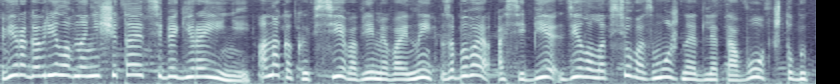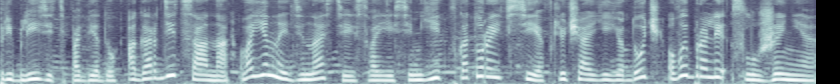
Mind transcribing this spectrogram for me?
Вера Гавриловна не считает себя героиней. Она, как и все во время войны, забывая о себе, делала все возможное для того, чтобы приблизить победу. А гордится она военной династией своей семьи, в которой все, включая ее дочь, выбрали служение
